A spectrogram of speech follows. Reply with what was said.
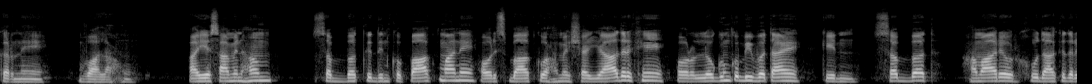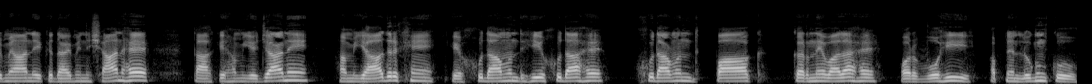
کرنے والا ہوں۔ آئیے سامن ہم سبت کے دن کو پاک مانیں اور اس بات کو ہمیشہ یاد رکھیں اور لوگوں کو بھی بتائیں کہ سبت ہمارے اور خدا کے درمیان ایک دائمی نشان ہے، تاکہ ہم یہ جانیں ہم یاد رکھیں کہ خداوند ہی خدا ہے، خداوند پاک کرنے والا ہے اور وہی اپنے لوگوں کو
